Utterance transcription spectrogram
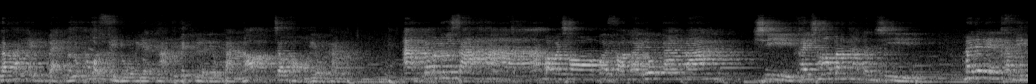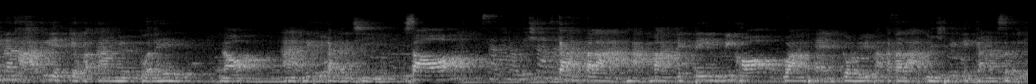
แล้วก็เอ็มแบบมาลูกทั้งหมด4โรงเรียนค่ะที่เป็นเครือเดียวกันเนาะ เจ้าของเดียวกัน อะเรามาดูสาขาปวชเปิดสอนอะไรลูกการบ้านฉี่ใครชอบบ้างทำบัญชี ไม่ได้เรียนคณิตนะคะ เรียนเกี่ยวกับการเงินตัวเลขเนาะ อ่า นี่คือการบัญชีสองส วิชาการตลาดค่ะมาร์เก็ตติ้งวิเคราะห์ วางแผนกลยุทธ์ทางการตลาดหรือเทคนิคการนำเสนอ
